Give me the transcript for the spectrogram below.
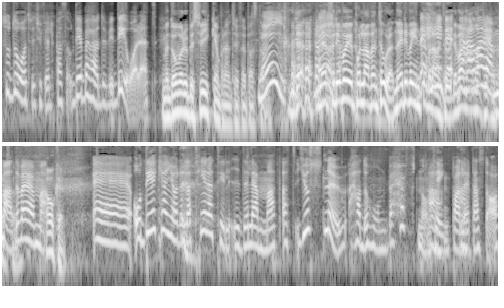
Så då åt vi tryffelpasta och det behövde vi det året. Men då var du besviken på den tryffelpastan? Nej, Det, nej, för det var ju på Laventura. Nej, det var inte på Nej, Laventura. det, var det här var hemma. Det var hemma. Okej. Eh, och det kan jag relatera till i dilemmat att just nu hade hon behövt någonting Ja, på alla hjärtans dag.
